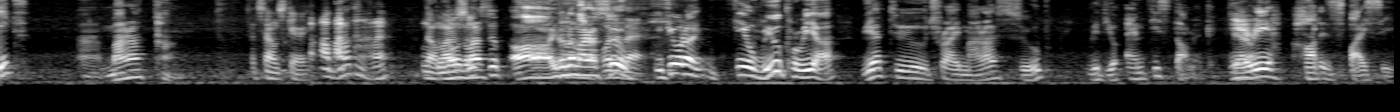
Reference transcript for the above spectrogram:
eat uh, malatang. That sounds scary. Ah, malatang, right? No, the, mara the mara soup? soup. Oh, you don't know mara soup. If you want to feel real Korea, you have to try mara soup with your empty stomach. Very hot and spicy.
